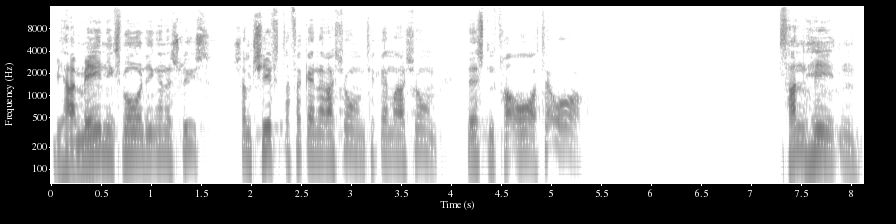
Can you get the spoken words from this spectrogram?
Vi har meningsmålingernes lys, som skifter fra generasjon til generasjon, nesten fra år til år. Sannheten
